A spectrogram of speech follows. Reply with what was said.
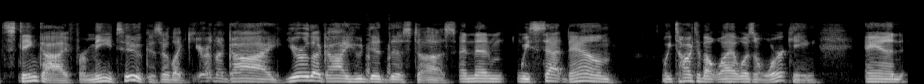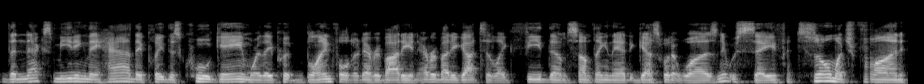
stink eye for me too. Cause they're like, you're the guy, you're the guy who did this to us. And then we sat down, we talked about why it wasn't working. And the next meeting they had, they played this cool game where they put blindfolded everybody and everybody got to like feed them something and they had to guess what it was. And it was safe. It's so much fun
